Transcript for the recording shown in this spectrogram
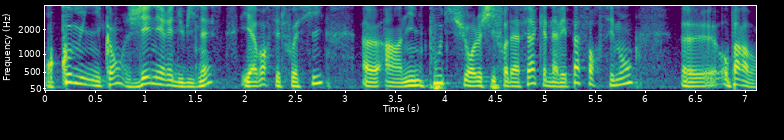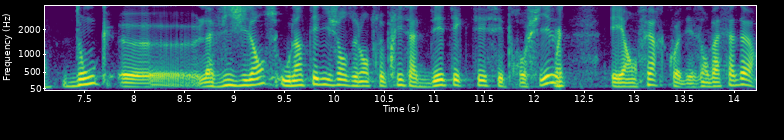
en communiquant, générer du business et avoir cette fois-ci euh, un input sur le chiffre d'affaires qu'elle n'avait pas forcément euh, auparavant. Donc, euh, la vigilance ou l'intelligence de l'entreprise à détecter ces profils Oui. et à en faire quoi Des ambassadeurs.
